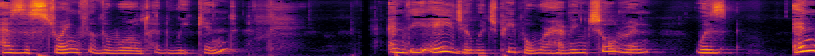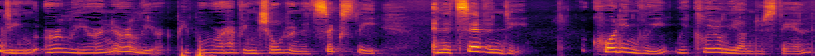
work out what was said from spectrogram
as the strength of the world had weakened, and the age at which people were having children was ending earlier and earlier. People were having children at 60 and at 70. Accordingly, we clearly understand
